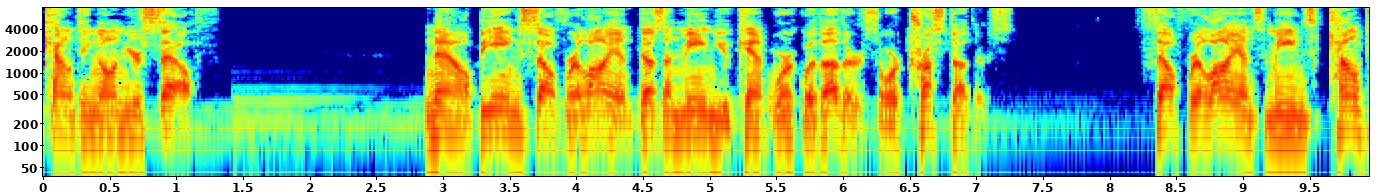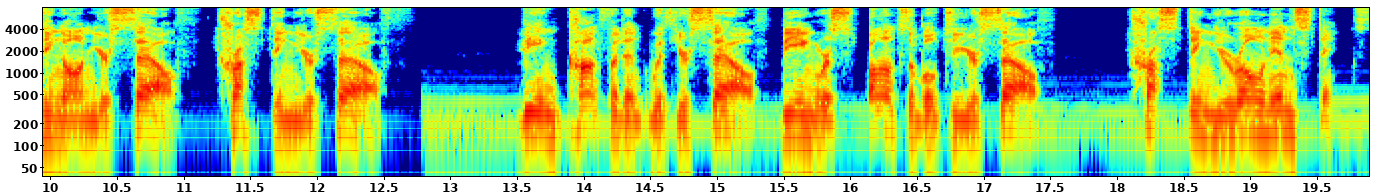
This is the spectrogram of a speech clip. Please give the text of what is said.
counting on yourself. Now, being self reliant doesn't mean you can't work with others or trust others. Self reliance means counting on yourself, trusting yourself, being confident with yourself, being responsible to yourself, trusting your own instincts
